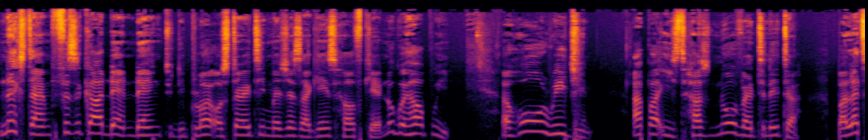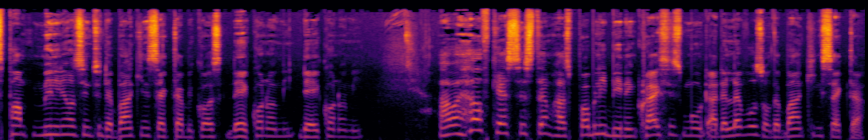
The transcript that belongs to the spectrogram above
Next time, physical then then to deploy austerity measures against healthcare. No go help we. A whole region, Upper East, has no ventilator. But let's pump millions into the banking sector because the economy, the economy. Our healthcare system has probably been in crisis mode at the levels of the banking sector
